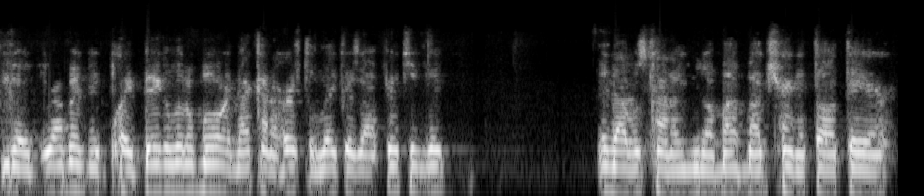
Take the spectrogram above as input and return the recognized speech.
you know, Drummond and play big a little more, and that kind of hurts the Lakers offensively. And that was kind of you know my, my train of thought there.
